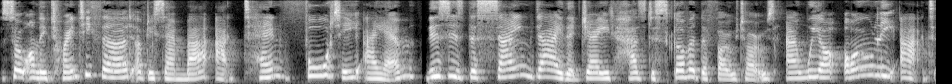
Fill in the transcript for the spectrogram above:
So on the 23rd of December at 10:40 a.m., this is the same day that Jade has discovered the photos and we are only at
